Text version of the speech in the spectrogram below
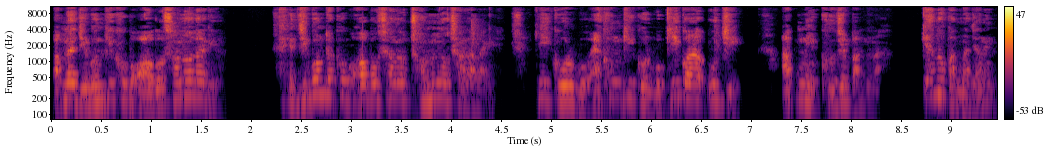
আপনার জীবন কি খুব অগোছানো লাগে? জীবনটা খুব অগোছানো ছন্ন ছাড়া লাগে। কি করব, এখন কি করব, কি করা উচিত? আপনি খুঁজে পান না। কেন পান না জানেন?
